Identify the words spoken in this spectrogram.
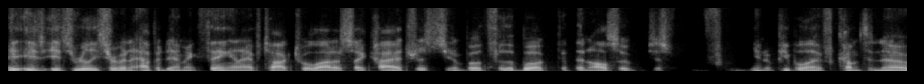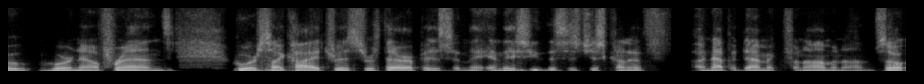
it, it's really sort of an epidemic thing. And I've talked to a lot of psychiatrists, you know, both for the book, but then also just you know people I've come to know who are now friends who are psychiatrists or therapists, and they and they see this as just kind of an epidemic phenomenon. So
